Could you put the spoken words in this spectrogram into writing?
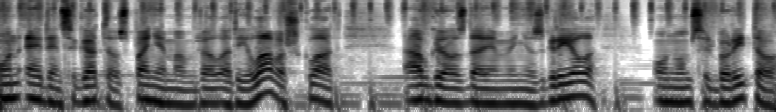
un ēdiens ir gatavs. Paņemam vēl arī lavašu klāt, apgrauzdējam viņu uz grila un mums ir burrito.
